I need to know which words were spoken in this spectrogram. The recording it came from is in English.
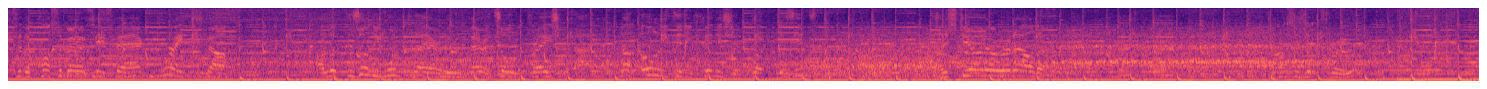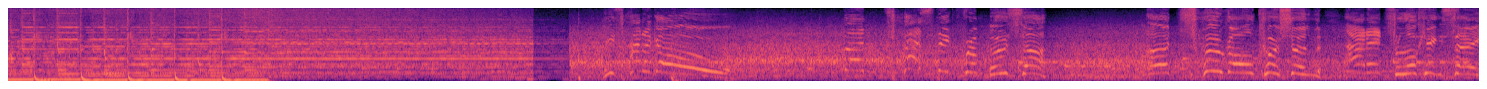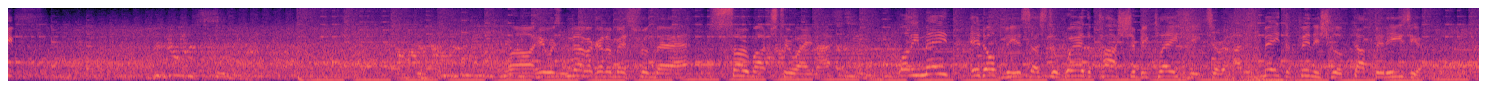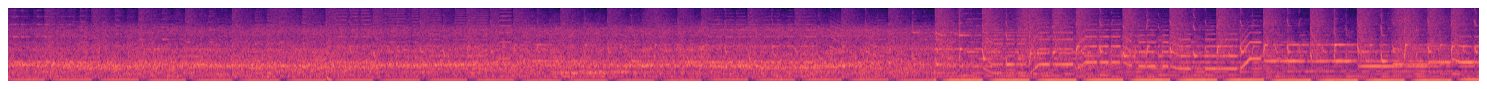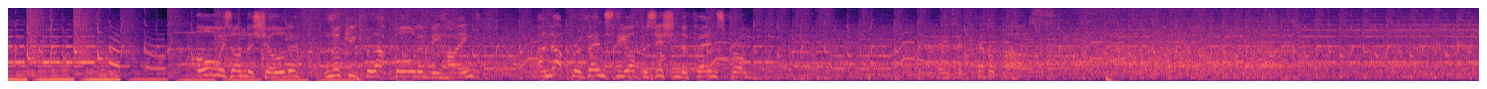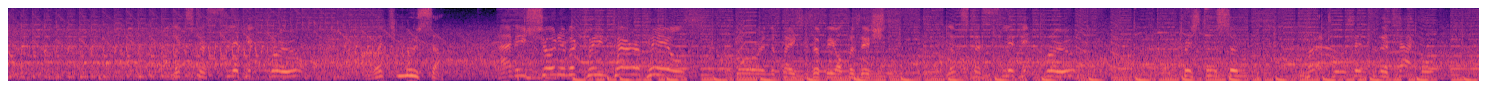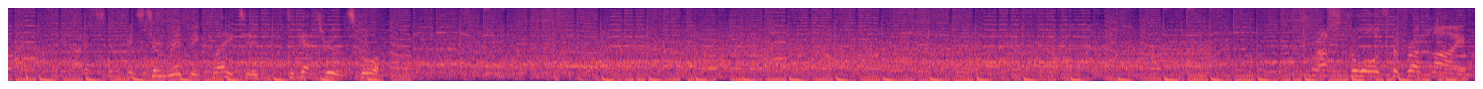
to the possibilities there. Great stuff. Oh, look, there's only one player who merits all the praise for that. Not only did he finish it, but his instinct. Cristiano Ronaldo. Passes it through. Cushion, and it's looking safe. Well, he was never going to miss from there. So much to aim at. Well, he made it obvious as to where the pass should be played, Peter, and he made the finish look that bit easier. Always on the shoulder, looking for that ball in behind, and that prevents the opposition defence from... Here's a clever pass. Looks to slip it through. That's Musa. And he's shown him a clean pair of heels. The door in the faces of the opposition. Looks to slip it through. Christensen hurtles into the tackle. It's terrific play to, to get through and score. Thrust towards the front line.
